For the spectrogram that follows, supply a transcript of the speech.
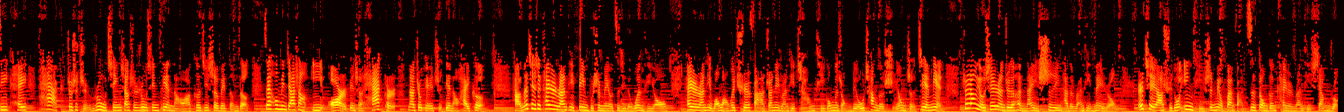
c k，hack 就是指入侵，像是入侵电脑啊、科技设备等等，在后面加上 e r 变成 hacker，那就可以指电脑骇客。好，那其实开源软体并不是没有自己的问题哦。开源软体往往会缺乏专利软体常提供那种流畅的使用者界面，这让有些人觉得很难以适应它的软体内容。而且呀，许多硬体是没有办法自动跟开源软体相容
